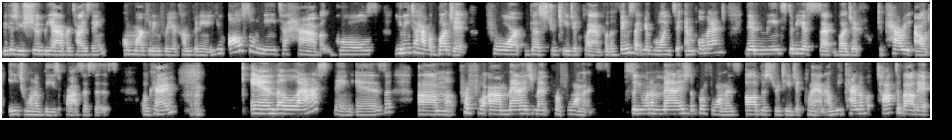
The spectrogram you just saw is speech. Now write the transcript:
because you should be advertising, or marketing for your company, you also need to have goals. You need to have a budget for the strategic plan for the things that you're going to implement. There needs to be a set budget to carry out each one of these processes. Okay. And the last thing is um, perfor- um, management performance. So you want to manage the performance of the strategic plan. And we kind of talked about it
